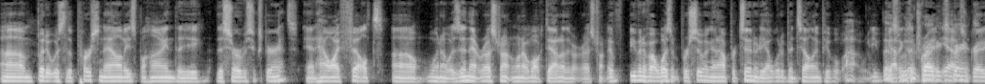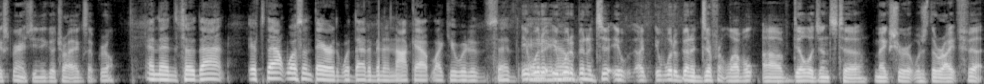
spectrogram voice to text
Um, but it was the personalities behind the, the service experience and how I felt uh, when I was in that restaurant and when I walked out of that restaurant. If, even if I wasn't pursuing an opportunity, I would have been telling people, "Wow, you've got to go a try great it. Yeah, it was a great experience. You need to go try Eggs Up Grill." and then so that if that wasn't there, would that have been a knockout? Like you would have said. It would you it would have been a di- it, it would have been a different level of diligence to make sure it was the right fit.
